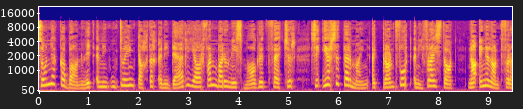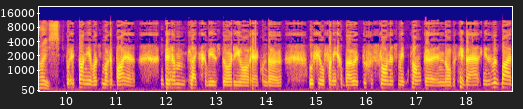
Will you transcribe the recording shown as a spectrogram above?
Sonja Kabano het in 1982 in die 3de jaar van barones Margaret Thatcher se eerste termyn uit Brandfort in die Vrystaat na Engeland verhuis. Brittanje was maar baie drum plek gewees daardie jare. Ek onthou hoeveel van die geboue toegeslaan is met planke en daar was nie werk nie. Dit was baie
